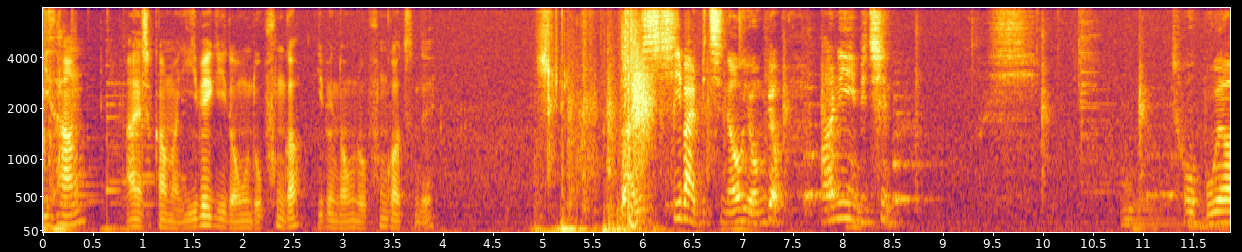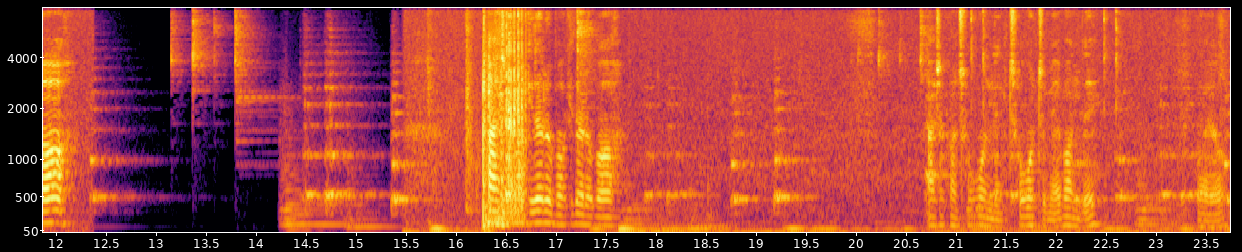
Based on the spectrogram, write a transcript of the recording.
이상? 아니, 잠깐만. 200이 너무 높은가? 200 너무 높은 것 같은데. 씨발 미친. 어우 연병. 아니 미친. 씨. 저거 뭐야? 아 잠깐 기다려봐 기다려봐. 아 잠깐 저건 저건 좀 에반데? 봐요?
